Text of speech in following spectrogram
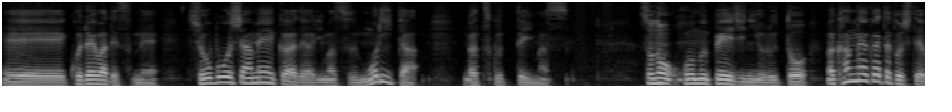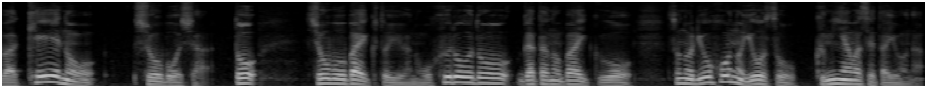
えーこれはですね消防車メーカーであります森田が作っています。そのホームページによると、まあ、考え方としては軽の消防車と消防バイクというあのオフロード型のバイクをその両方の要素を組み合わせたような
